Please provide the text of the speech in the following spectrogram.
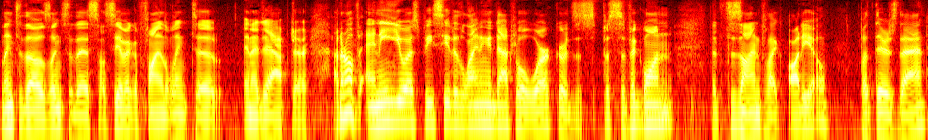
Link to those, links to this. I'll see if I can find a link to an adapter. I don't know if any USB-C to the Lightning adapter will work or it's a specific one that's designed for like audio, but there's that.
